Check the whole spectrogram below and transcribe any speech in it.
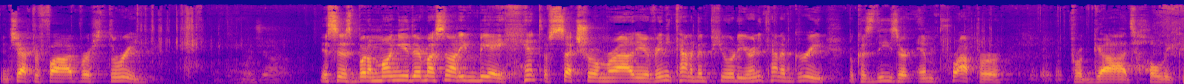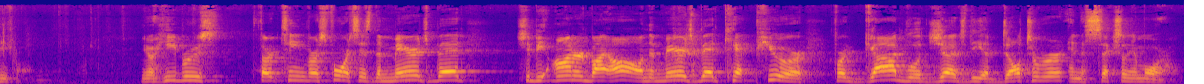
in chapter 5, verse 3. It says, But among you there must not even be a hint of sexual immorality or of any kind of impurity or any kind of greed, because these are improper for God's holy people. You know, Hebrews 13, verse 4, it says, The marriage bed should be honored by all, and the marriage bed kept pure, for God will judge the adulterer and the sexually immoral.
